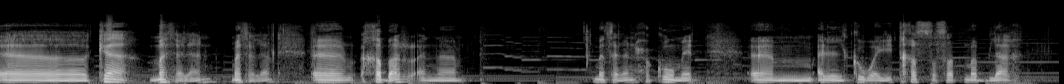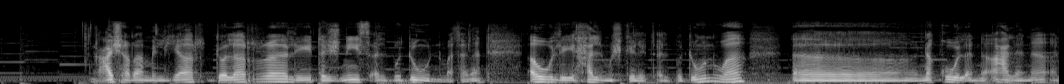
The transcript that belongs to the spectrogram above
آه كمثلا مثلا آه خبر أن مثلا حكومة الكويت خصصت مبلغ عشرة مليار دولار لتجنيس البدون مثلا أو لحل مشكلة البدون ونقول آه، أن أعلن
